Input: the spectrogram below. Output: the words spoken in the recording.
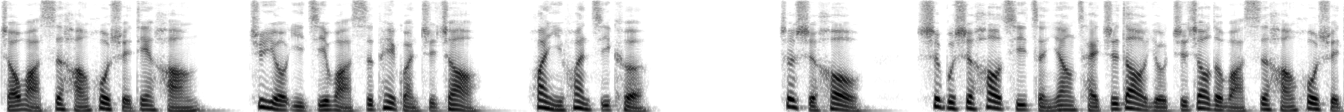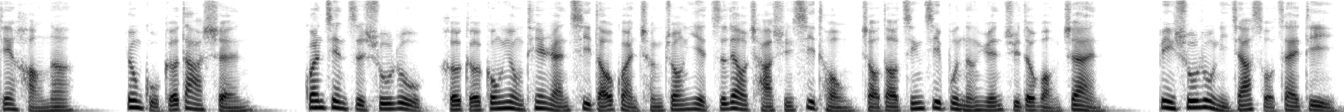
找瓦斯行或水电行，具有乙级瓦斯配管执照，换一换即可。这时候是不是好奇怎样才知道有执照的瓦斯行或水电行呢？用谷歌大神关键字输入“合格公用天然气导管承装业资料查询系统”，找到经济部能源局的网站，并输入你家所在地，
